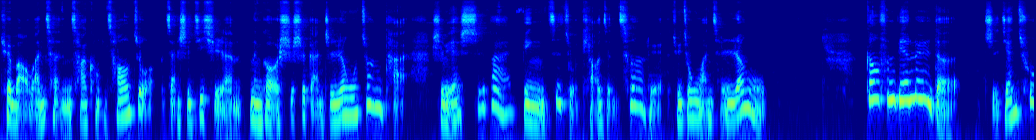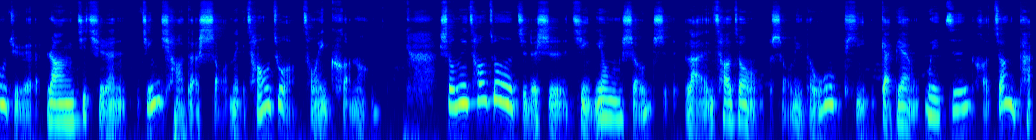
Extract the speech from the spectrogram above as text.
确保完成插孔操作，展示机器人能够实时感知任务状态，识别失败并自主调整策略，最终完成任务。高分辨率的指尖触觉让机器人精巧的手内操作成为可能。手内操作指的是仅用手指来操纵手里的物体，改变位置和状态。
